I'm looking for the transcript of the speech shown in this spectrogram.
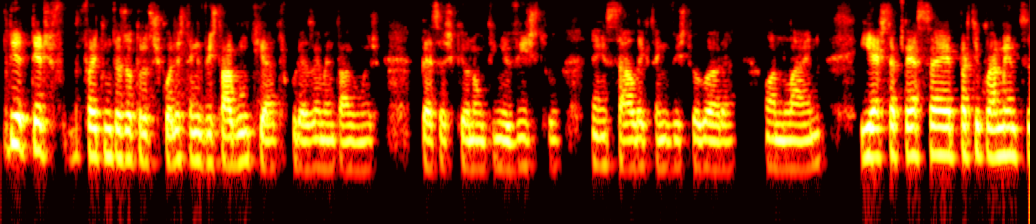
Podia ter feito muitas outras escolhas, tenho visto algum teatro, curiosamente, algumas peças que eu não tinha visto em sala e que tenho visto agora online. E esta peça é particularmente,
